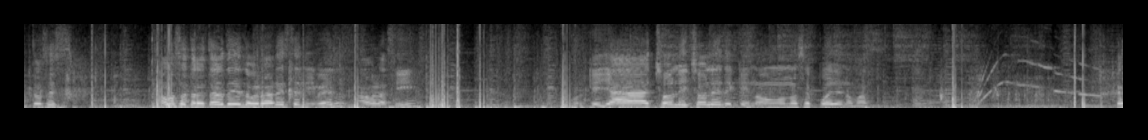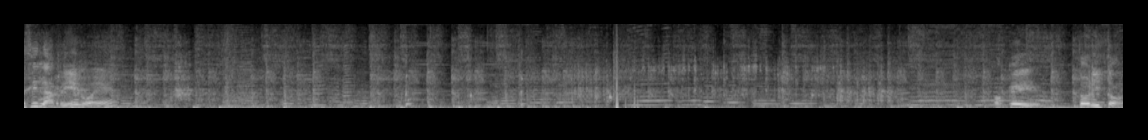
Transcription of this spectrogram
Entonces, vamos a tratar de lograr este nivel, ahora sí. Porque ya chole y chole de que no, no se puede nomás. Casi la riego, ¿eh? Ok, Torito.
